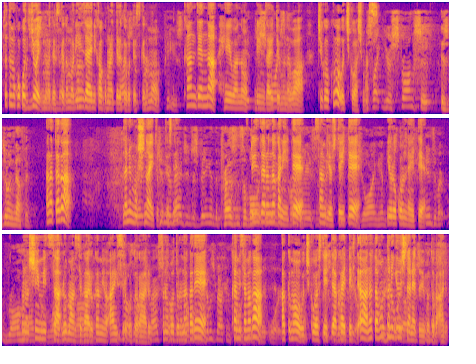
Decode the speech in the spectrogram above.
とても心地よいものですけども、臨在に囲まれているということですけども、完全な平和の臨在というものは、地獄を打ち壊します。あなたが何もしないということですね。臨在の中にいて、賛美をしていて、喜んでいて、この親密さ、ロマンスがある、神を愛することがある、そのことの中で、神様が悪魔を打ち壊していて、帰ってきて、ああ、あなた本当に勇士だねということがある。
